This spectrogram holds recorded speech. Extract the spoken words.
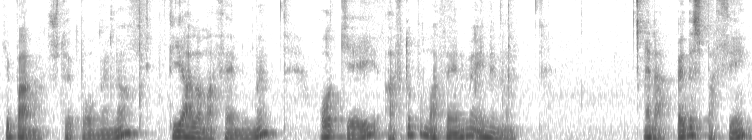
Και πάμε στο επόμενο. Τι άλλο μαθαίνουμε; Οκ, αυτό που μαθαίνουμε είναι ένα, ένα πέντε σπαθί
